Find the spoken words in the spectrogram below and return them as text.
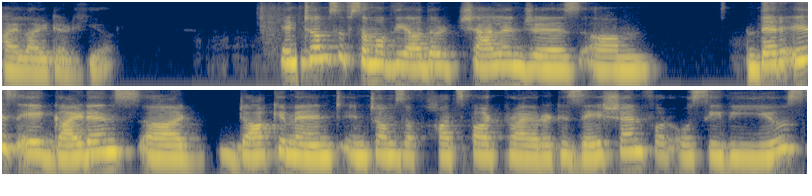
highlighted here. In terms of some of the other challenges, um, there is a guidance uh, document in terms of hotspot prioritization for OCV use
